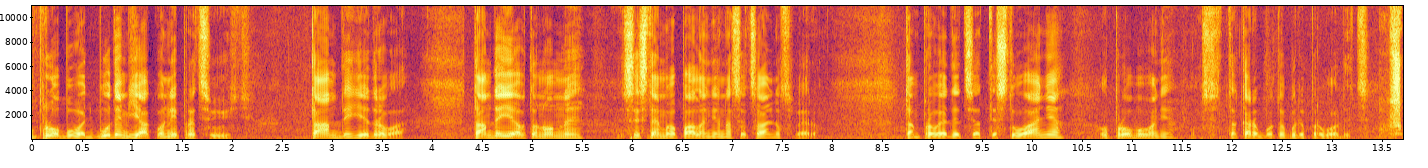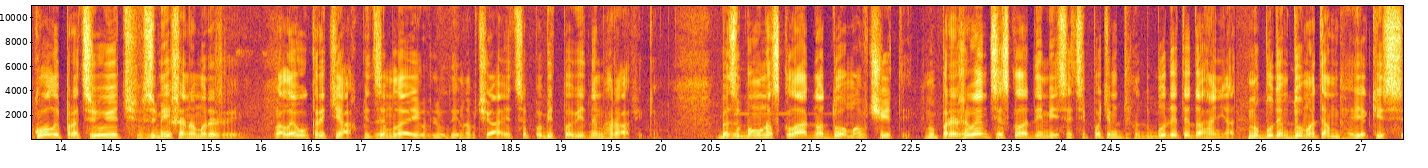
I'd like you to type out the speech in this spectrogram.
спробувати будемо, як вони працюють. Там, де є дрова, там, де є автономні системи опалення на соціальну сферу. Там проведеться тестування, опробування. Ось така робота буде проводитися. Школи працюють в змішаному режимі, але в укриттях під землею люди навчаються по відповідним графікам. Безумовно, складно вдома вчити. Ну, переживемо ці складні місяці, потім будете доганяти. Ну, будемо думати, там якісь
